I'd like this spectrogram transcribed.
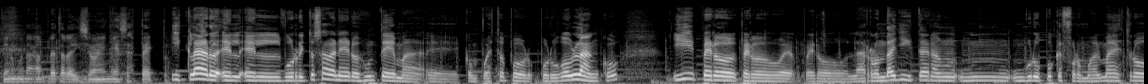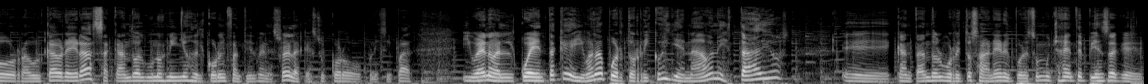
Tienen una amplia tradición en ese aspecto. Y claro, el, el burrito sabanero es un tema eh, compuesto por, por Hugo Blanco, y pero, pero, pero la rondallita era un, un, grupo que formó el maestro Raúl Cabrera sacando a algunos niños del coro infantil Venezuela, que es su coro principal. Y bueno, él cuenta que iban a Puerto Rico y llenaban estadios eh, cantando el burrito sabanero y por eso mucha gente piensa que,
